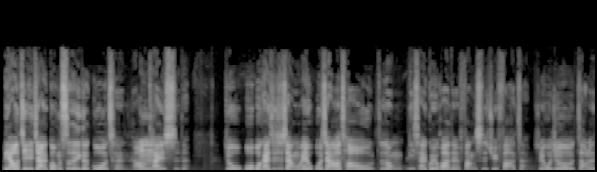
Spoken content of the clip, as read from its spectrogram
了解一家公司的一个过程，然后开始的。嗯、就我我开始是想，哎、欸，我想要朝这种理财规划的方式去发展，所以我就找了。嗯、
